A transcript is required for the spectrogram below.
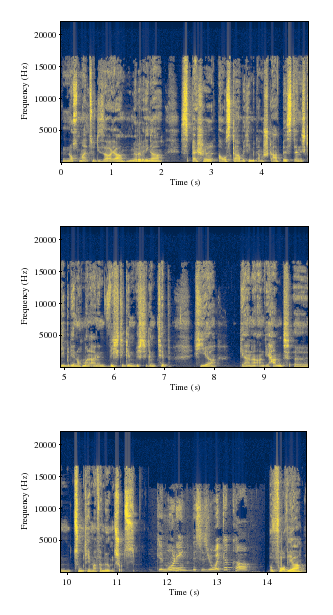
nochmal zu dieser, ja, mehr oder weniger Special-Ausgabe hier mit am Start bist, denn ich gebe dir nochmal einen wichtigen, wichtigen Tipp hier gerne an die Hand äh, zum Thema Vermögensschutz. Good morning, this is your wake-up call. Bevor wir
